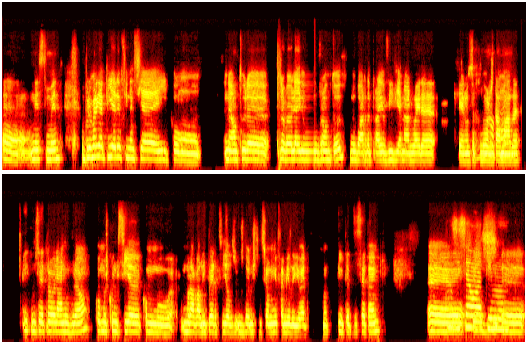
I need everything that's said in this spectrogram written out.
uh, nesse momento. O primeiro gap year eu financiei com, na altura trabalhei o verão todo no bar da praia Viviana Arueira, que eram os arredores okay. da Amada, e comecei a trabalhar no verão, como os conhecia, como morava ali perto e eles, os donos conheciam a minha família e eu era uma pita de 17 anos. Uh, Mas isso é eles, ótimo. Uh,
